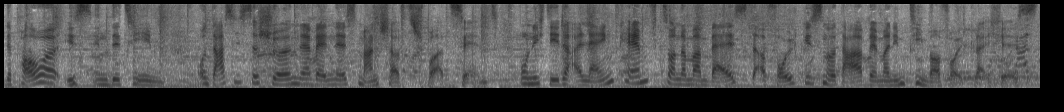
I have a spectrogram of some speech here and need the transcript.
The power is in the team. Und das ist das Schöne, wenn es Mannschaftssport sind, wo nicht jeder allein kämpft, sondern man weiß, der Erfolg ist nur da, wenn man im Team erfolgreich ist.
